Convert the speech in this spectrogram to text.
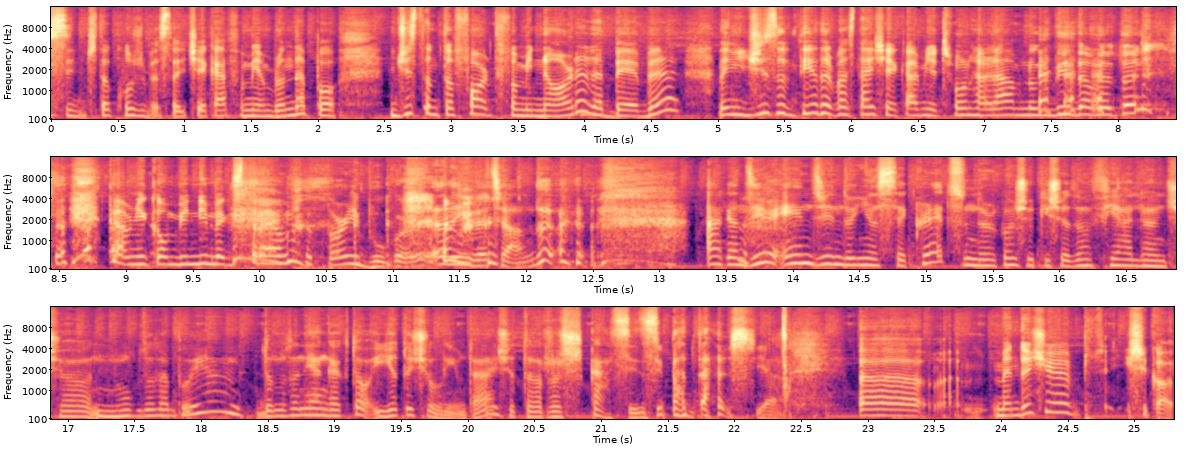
si çdo kush besoj që e ka fëmijën brenda, po gjysëm të fortë fëminore dhe bebe dhe një gjysëm tjetër pastaj që e kam një çun haram, nuk di domethënë. kam një kombinim ekstrem, por i bukur, edhe i veçantë. A ka nxjerr Enxhi ndonjë sekret ndërkohë që kishe dhënë fjalën që nuk do ta bëja? Domethënë janë nga këto, jo të qëllimta, që të rrëshkasin si pa dashje. Ëh, mendoj që shiko,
